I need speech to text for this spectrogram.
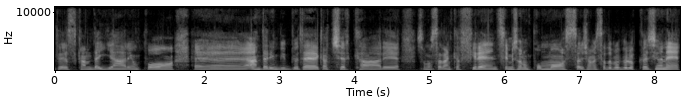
per scandagliare un po', eh, andare in biblioteca a cercare, sono stata anche a Firenze, mi sono un po' mossa, diciamo, è stata proprio l'occasione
